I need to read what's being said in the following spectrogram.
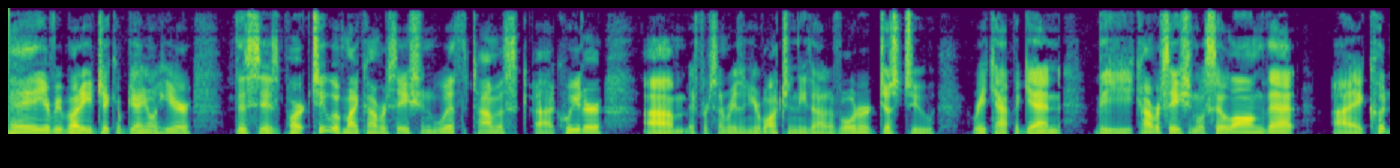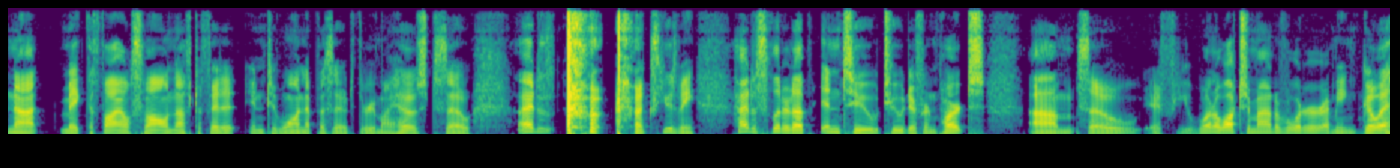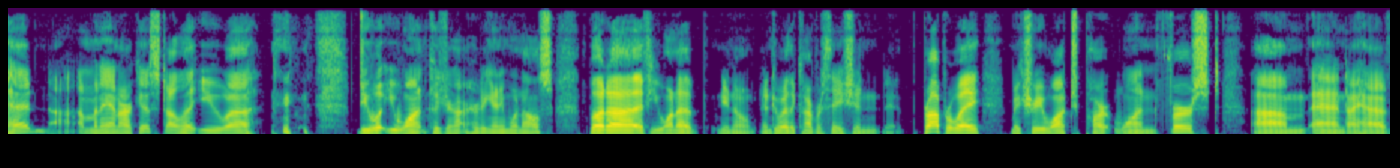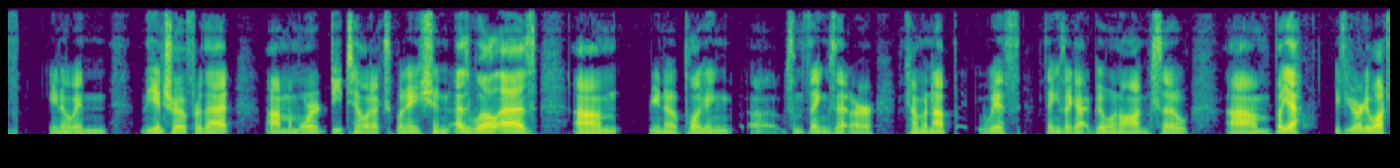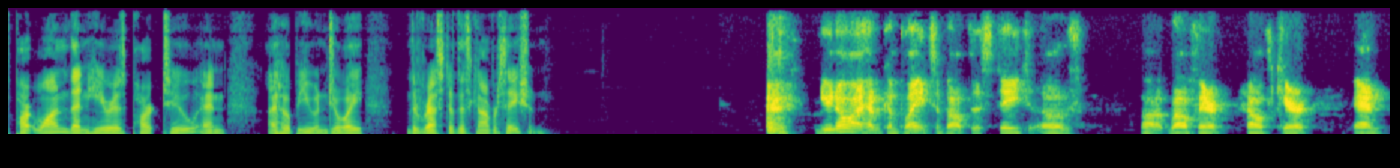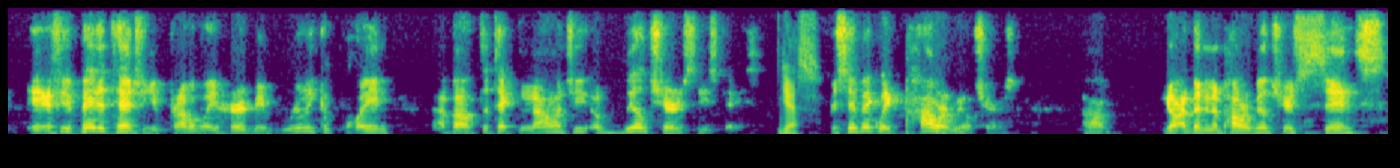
Hey, everybody, Jacob Daniel here. This is part two of my conversation with Thomas uh, Queter. Um, if for some reason you're watching these out of order, just to recap again, the conversation was so long that I could not make the file small enough to fit it into one episode through my host. So I had to, excuse me, had to split it up into two different parts. Um, so if you want to watch them out of order, I mean, go ahead. I'm an anarchist. I'll let you uh, do what you want because you're not hurting anyone else. But uh, if you want to, you know, enjoy the conversation the proper way, make sure you watch part one first. Um, and I have, you know, in the intro for that, um, a more detailed explanation as well as, um, you know, plugging uh, some things that are coming up with things I got going on. So. Um, but yeah, if you already watched part one, then here is part two, and I hope you enjoy the rest of this conversation. you know, I have complaints about the state of uh, welfare, health care, and if you've paid attention, you've probably heard me really complain about the technology of wheelchairs these days. Yes. Specifically, power wheelchairs. Um, you know, I've been in a power wheelchair since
